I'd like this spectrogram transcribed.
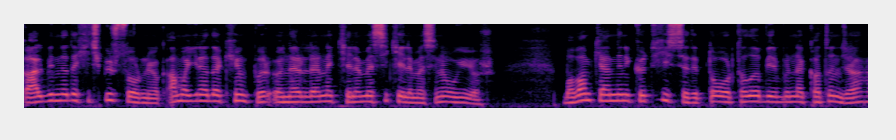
Kalbinde de hiçbir sorun yok ama yine de Kemper önerilerine kelimesi kelimesine uyuyor. Babam kendini kötü hissedip de ortalığı birbirine katınca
